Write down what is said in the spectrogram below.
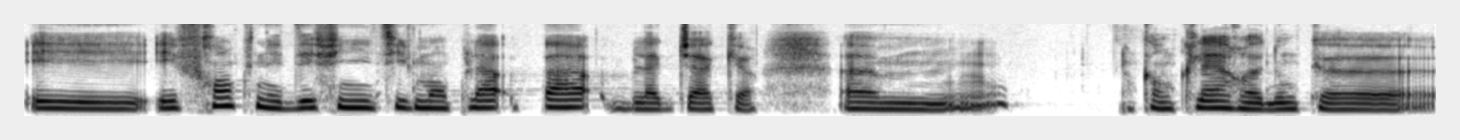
et, et Franck n'est définitivement pas Blackjack quand Claire euh, donc euh,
